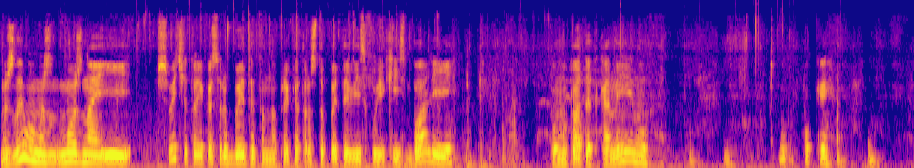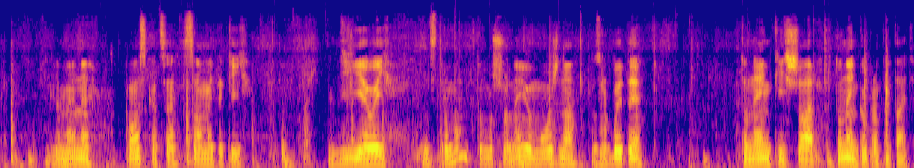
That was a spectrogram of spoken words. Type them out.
Можливо, можна і швидше то якось робити, там, наприклад, розтопити віск у якійсь балії, помикати тканину. Ну, поки для мене праска це саме такий дієвий інструмент, тому що нею можна зробити тоненький шар, тоненько пропитати.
